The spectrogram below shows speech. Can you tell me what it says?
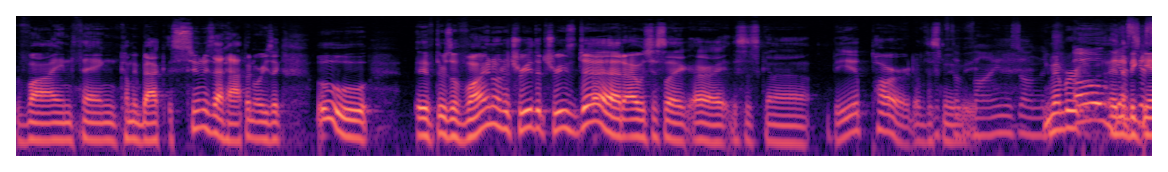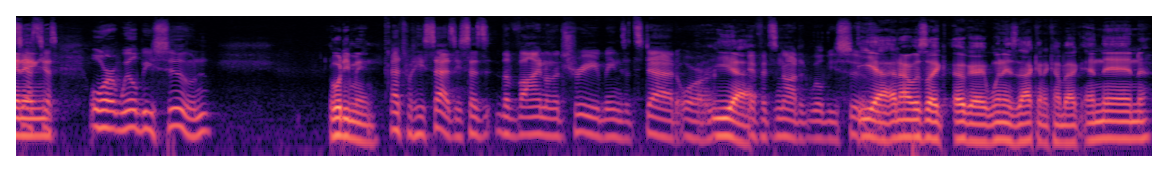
vine thing coming back as soon as that happened, where he's like, "Ooh, if there's a vine on a tree, the tree's dead." I was just like, "All right, this is gonna be a part of this movie." The vine is on the. You remember oh, in the yes, yes, yes, beginning- yes. or it will be soon. What do you mean? That's what he says. He says the vine on the tree means it's dead, or Yeah. if it's not, it will be soon. Yeah, and I was like, okay, when is that going to come back? And then,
